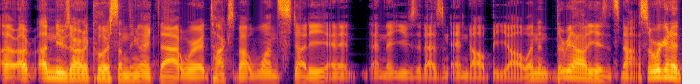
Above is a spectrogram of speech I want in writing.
a, a, news article or something like that where it talks about one study and it and they use it as an end all be all. When the reality is it's not. So we're gonna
